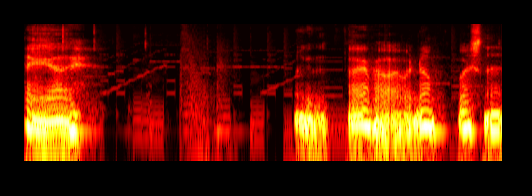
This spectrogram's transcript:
Hey, uh, course not.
